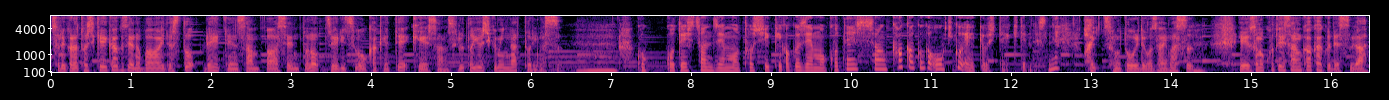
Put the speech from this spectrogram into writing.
それから都市計画税の場合ですと0.3%の税率をかけて計算するという仕組みになっております。うん固定資産税も都市計画税も固定資産価格が大きく影響してきてるんですね。はいその通りでございます、うん、えー、その固定資産価格ですが、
